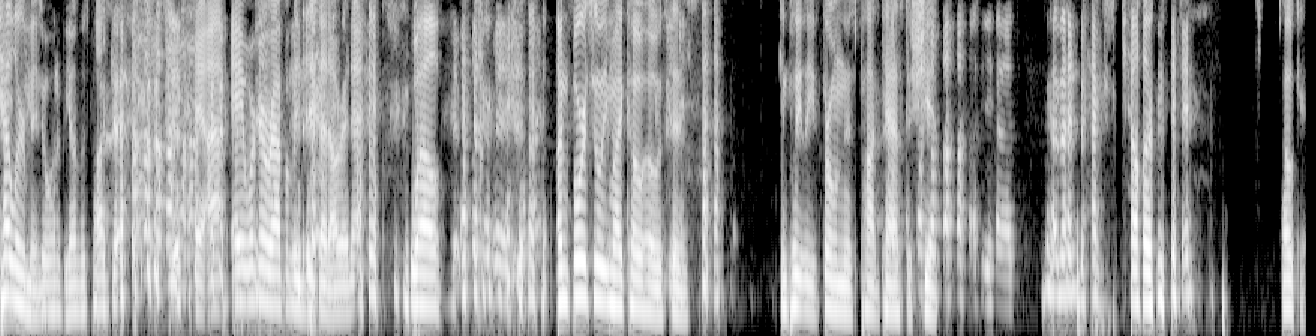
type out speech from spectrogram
Kellerman. still want to be on this podcast? hey, I, hey, we're gonna wrap up and just that out right now. Well, unfortunately my co-host has completely thrown this podcast to shit. yeah. I meant Max Kellerman. Okay.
